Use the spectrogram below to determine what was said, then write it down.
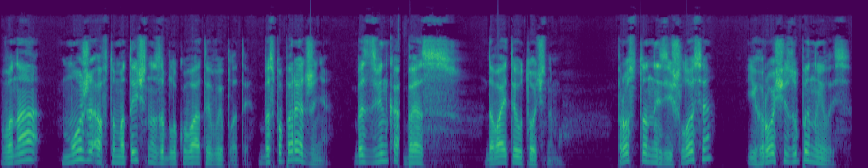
вона може автоматично заблокувати виплати без попередження, без дзвінка, без давайте уточнимо. Просто не зійшлося і гроші зупинились.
